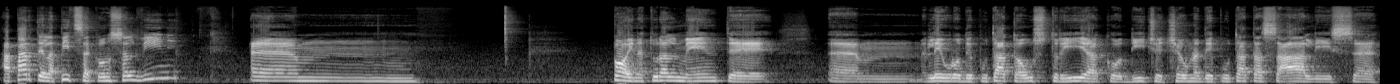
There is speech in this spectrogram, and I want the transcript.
A parte la pizza con Salvini, ehm, poi naturalmente ehm, l'eurodeputato austriaco dice c'è una deputata Salis eh,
